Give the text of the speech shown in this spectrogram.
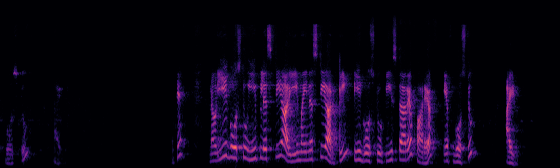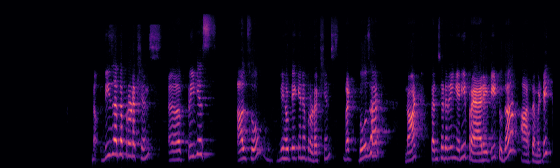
f goes to id okay? Now e goes to e plus t or e minus t or t. T goes to t star f or f. F goes to id now these are the productions. Uh, previous also we have taken a productions but those are not considering any priority to the arithmetic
